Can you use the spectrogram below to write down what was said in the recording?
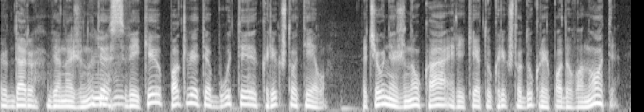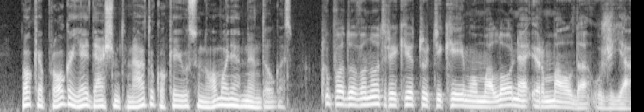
Dar viena žinutė. Mhm. Sveiki, pakvietė būti krikšto tėvu. Tačiau nežinau, ką reikėtų krikšto dukrai padovanoti. Tokią progą jai dešimt metų, kokia jūsų nuomonė, Mindaugas. Padovanoti reikėtų tikėjimo malonę ir maldą už ją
